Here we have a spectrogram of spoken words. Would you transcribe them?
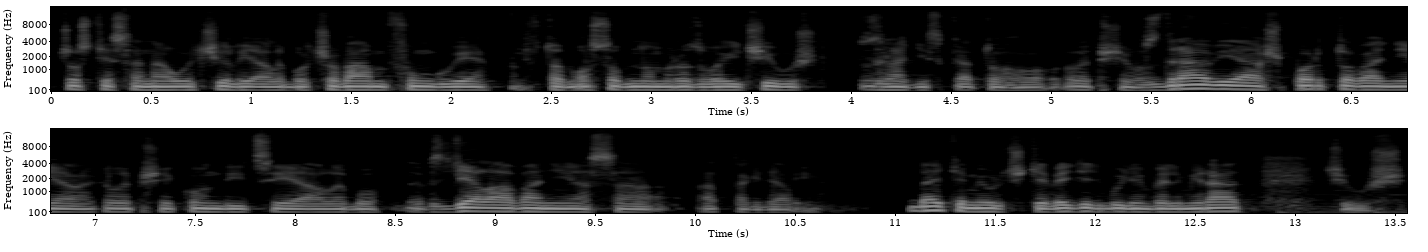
čo ste sa naučili alebo čo vám funguje v tom osobnom rozvoji, či už z hľadiska toho lepšieho zdravia, športovania, lepšej kondície alebo vzdelávania sa a tak ďalej. Dajte mi určite vedieť, budem veľmi rád, či už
